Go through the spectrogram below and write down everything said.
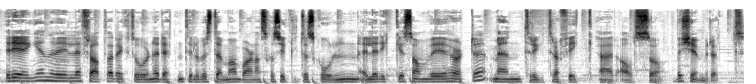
Regjeringen vil frata rektorene retten til å bestemme om barna skal sykle til skolen eller ikke, som vi hørte, men Trygg Trafikk er altså bekymret.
